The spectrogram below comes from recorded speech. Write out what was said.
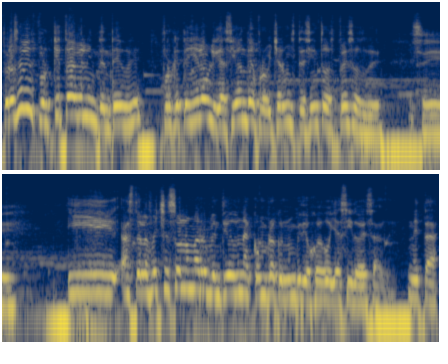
Pero ¿sabes por qué todavía lo intenté, güey? Porque tenía la obligación de aprovechar mis 300 pesos, güey. sí. Y hasta la fecha solo me he arrepentido de una compra con un videojuego y ha sido esa, güey. Neta,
